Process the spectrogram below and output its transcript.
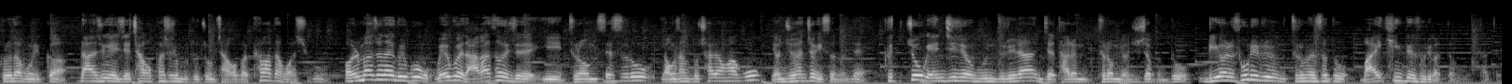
그러다 보니까 나중에 이제 작업하시는 분도 좀 작업하기 편하다고 하시고 얼마 전에 그리고 외부에 나가서 이제 이 드럼 셋으로 영상도 촬영하고 연주한 적이 있었는데 그쪽 엔지니어 분들이나 이제 다른 드럼 연주자분도 리얼 소리 를 들으면서도 miking된 소리 같다고 다들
